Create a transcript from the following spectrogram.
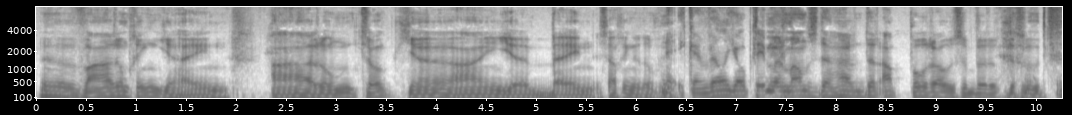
uh, waarom ging je heen? Waarom trok je aan je been? Zo ging het op. Nee, ik ken wel Joop Timmermans, de harder, Appel, Rozenburg, de vroet.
